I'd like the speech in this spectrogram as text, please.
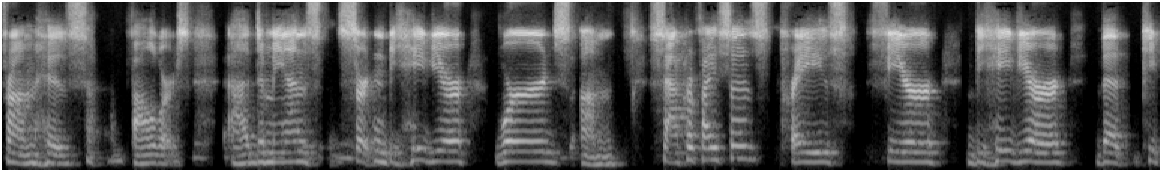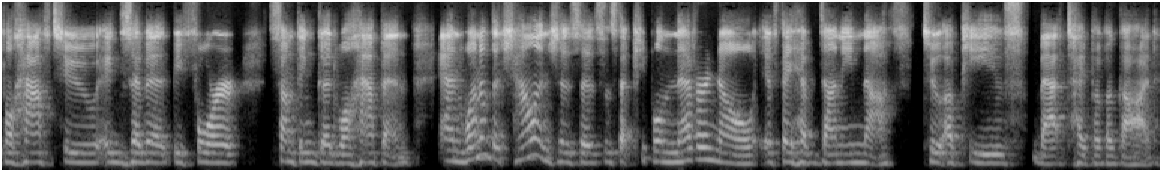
from his followers, uh, demands certain behavior, words, um, sacrifices, praise, fear, behavior that people have to exhibit before something good will happen. And one of the challenges is, is that people never know if they have done enough to appease that type of a God.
